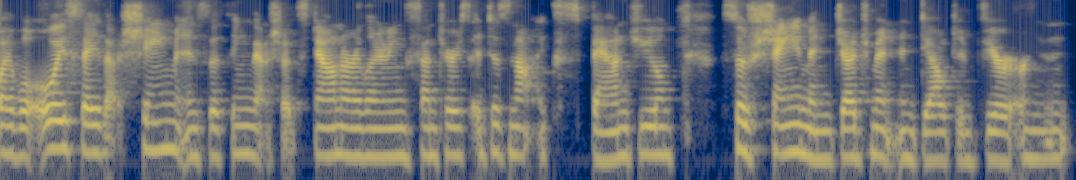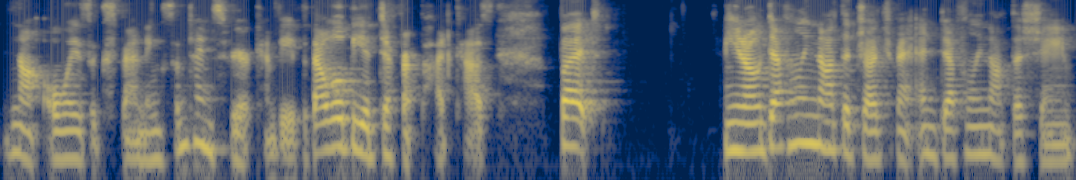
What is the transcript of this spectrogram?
I will always say that shame is the thing that shuts down our learning centers. It does not expand you. So, shame and judgment and doubt and fear are n- not always expanding. Sometimes fear can be, but that will be a different podcast. But you know, definitely not the judgment and definitely not the shame.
